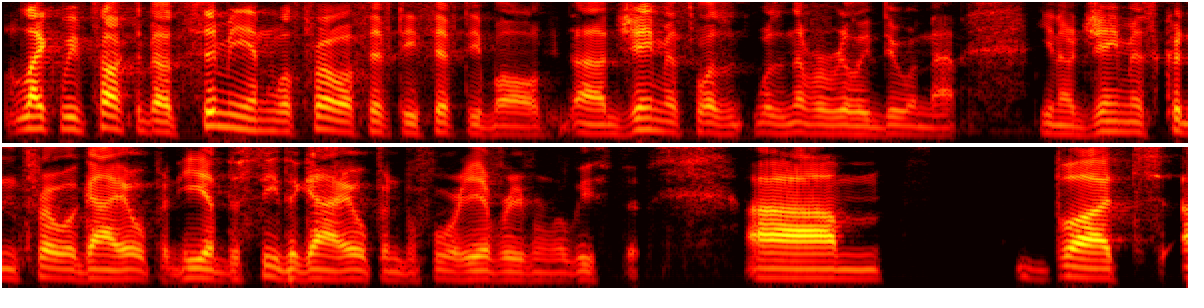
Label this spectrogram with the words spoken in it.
like we've talked about. Siemian will throw a 50-50 ball. Uh, Jameis was was never really doing that. You know, Jameis couldn't throw a guy open. He had to see the guy open before he ever even released it. Um, but uh,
